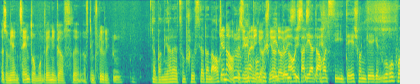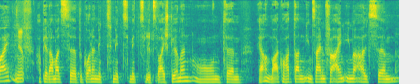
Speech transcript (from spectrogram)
Also mehr im Zentrum und weniger auf, auf dem Flügel. Ja, bei mir hat er zum Schluss ja dann auch Genau, deswegen meine ich ja. Ja, gespielt. da genau, ich hatte ja damals die Idee schon gegen Uruguay. Ja. Habe ja damals äh, begonnen mit, mit, mit, mit zwei Stürmern. Und, ähm, ja, und Marco hat dann in seinem Verein immer als ähm,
